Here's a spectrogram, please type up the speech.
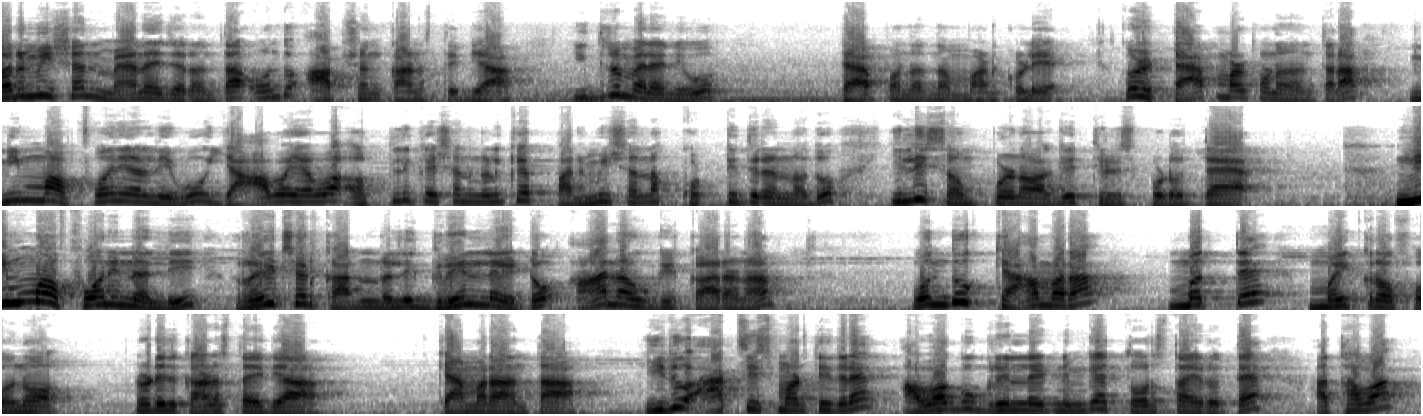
ಪರ್ಮಿಷನ್ ಮ್ಯಾನೇಜರ್ ಅಂತ ಒಂದು ಆಪ್ಷನ್ ಕಾಣಿಸ್ತಿದ್ಯಾ? ಇದ್ರ ಮೇಲೆ ನೀವು ಟ್ಯಾಪ್ ಅನ್ನೋದನ್ನ ಮಾಡ್ಕೊಳ್ಳಿ. ನೋಡಿ ಟ್ಯಾಪ್ ಮಾಡ್ಕೊಂಡ ನಂತರ ನಿಮ್ಮ ಫೋನಿನಲ್ಲಿ ನೀವು ಯಾವ ಯಾವ ಅಪ್ಲಿಕೇಶನ್ಗಳಿಗೆ ಪರ್ಮಿಷನ್ನ ಕೊಟ್ಟಿದ್ದೀರಿ ಅನ್ನೋದು ಇಲ್ಲಿ ಸಂಪೂರ್ಣವಾಗಿ ತಿಳಿಸ್ಬಿಡುತ್ತೆ. ನಿಮ್ಮ ಫೋನಿನಲ್ಲಿ ರೈಟ್ ಸೈಡ್ ಕಾರ್ನರ್ನಲ್ಲಿ ಗ್ರೀನ್ ಲೈಟು ಆನ್ ಆಗೋಕ್ಕೆ ಕಾರಣ ಒಂದು ಕ್ಯಾಮರಾ ಮತ್ತೆ ಮೈಕ್ರೋಫೋನು. ನೋಡಿ ಇದು ಕಾಣಿಸ್ತಾ ಇದೆಯಾ? ಕ್ಯಾಮರಾ ಅಂತ. ಇದು ಆಕ್ಸಿಸ್ ಮಾಡ್ತಿದ್ರೆ ಅವಾಗೂ ಗ್ರೀನ್ ಲೈಟ್ ನಿಮಗೆ ತೋರಿಸ್ತಾ ಇರುತ್ತೆ. ಅಥವಾ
